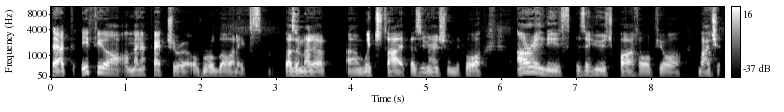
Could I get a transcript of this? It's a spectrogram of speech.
that if you are a manufacturer of robotics, doesn't matter um, which type, as you mentioned before, R&D is, is a huge part of your budget.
